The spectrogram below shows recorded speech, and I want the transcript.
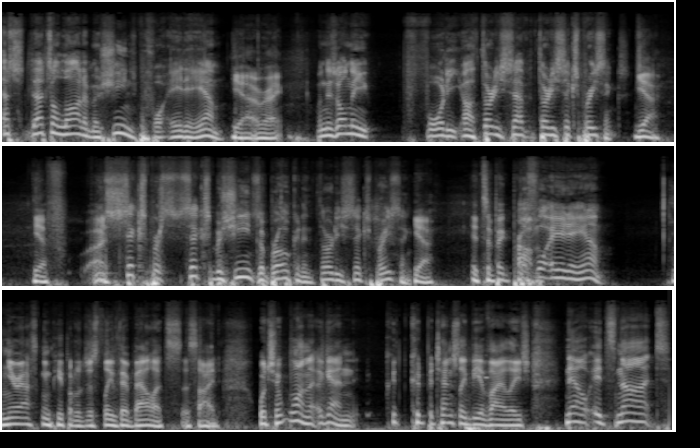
that's that's a lot of machines before 8 a.m. Yeah, right. when there's only 40, uh, 37, 36 precincts. Yeah, yeah, uh, Six per, six machines are broken in 36 precincts yeah. It's a big problem. before 8 a.m. and you're asking people to just leave their ballots aside, which one again could could potentially be a violation. Now, it's not.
